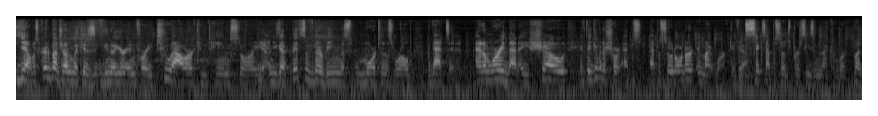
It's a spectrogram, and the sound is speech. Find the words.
Yeah, what's great about John Wick is you know you're in for a two-hour contained story, Yeah, and you exactly. get bits of there being this more to this world, but that's it. And I'm worried that a show, if they give it a short epi- episode order, it might work. If Yeah. it's six episodes per season, that could work. But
